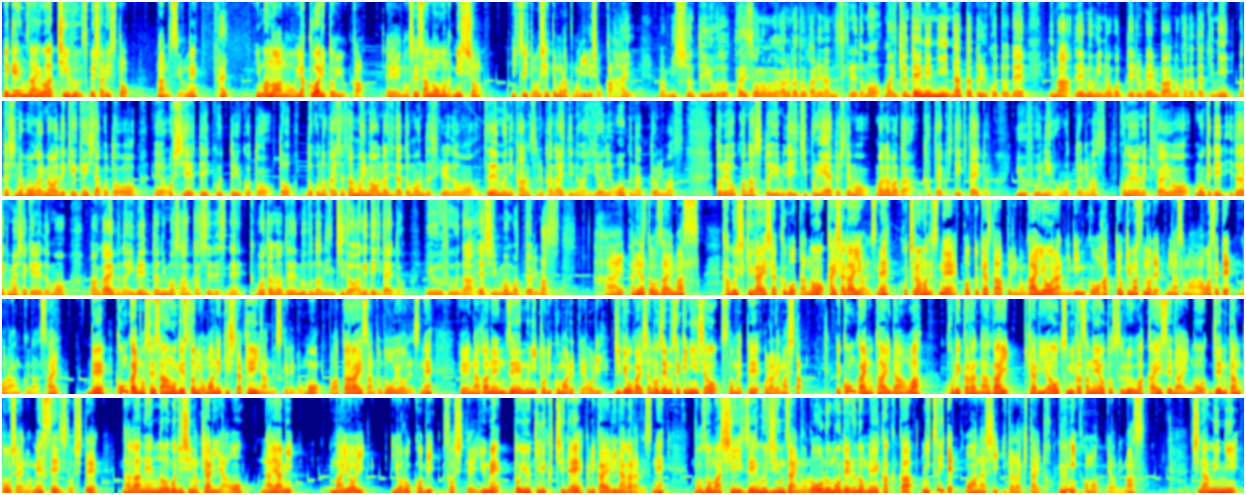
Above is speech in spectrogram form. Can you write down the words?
で現在はチーフスペシャリストなんですよね。はい。今のあの役割というか、えー、野瀬さんの主なミッションについて教えてもらってもいいでしょうか？はいまあ、ミッションというほど大層なものがあるかどうかあれなんですけれども、まあ、一応定年になったということで今税務部に残っているメンバーの方たちに私の方が今まで経験したことを、え教えていくということとどこの会社さんも今同じだと思うんですけれども税務に関する課題というのが非常に多くなっております。それをこなすという意味で一プレイヤーとしてもまだまだ活躍していきたいというふうに思っております。このような機会を設けていただきましたけれども、まあ、外部のイベントにも参加してですね久保田の税務部の認知度を上げていきたいというふうな野心も持っております。はいありがとうございます。株式会社久保田の会社概要ですね。こちらもですねポッドキャストアプリの概要欄にリンクを貼っておきますので皆様合わせてご覧ください。で今回野瀬さんをゲストにお招きした経緯なんですけれども渡来さんと同様ですねえー、長年税務に取り組まれており事業会社の税務責任者を務めておられましたで今回の対談はこれから長いキャリアを積み重ねようとする若い世代の税務担当者へのメッセージとして長年のご自身のキャリアを悩み迷い喜びそして夢という切り口で振り返りながらですね望ましい税務人材のロールモデルの明確化についてお話しいただきたいというふうに思っております。ちなみに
